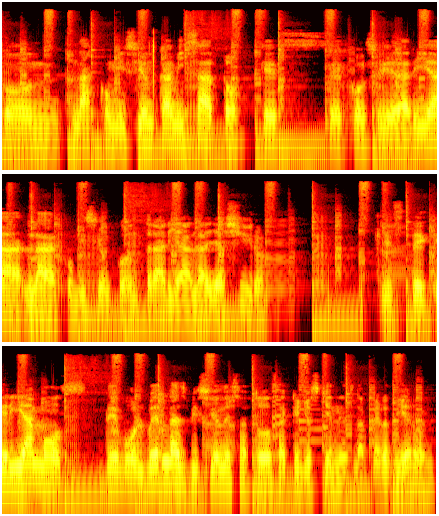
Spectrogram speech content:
con la comisión Kamisato, que se consideraría la comisión contraria a la Yashiro, este, queríamos devolver las visiones a todos aquellos quienes la perdieron.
